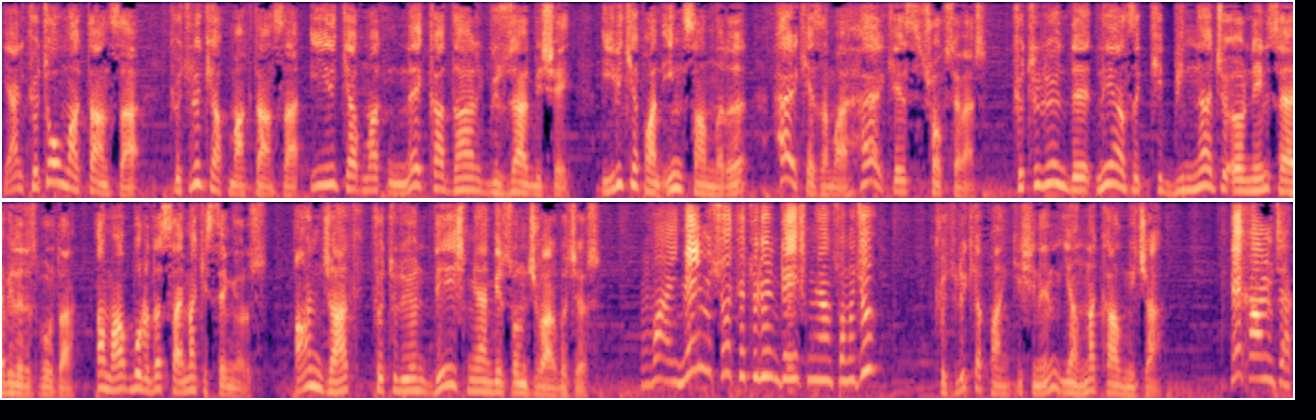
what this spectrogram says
Yani kötü olmaktansa, kötülük yapmaktansa iyilik yapmak ne kadar güzel bir şey. İyilik yapan insanları herkes ama herkes çok sever. Kötülüğün de ne yazık ki binlerce örneğini sayabiliriz burada. Ama burada saymak istemiyoruz. Ancak kötülüğün değişmeyen bir sonucu var Bıcır. Vay neymiş o kötülüğün değişmeyen sonucu? Kötülük yapan kişinin yanına kalmayacağı. Ne kalmayacak?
